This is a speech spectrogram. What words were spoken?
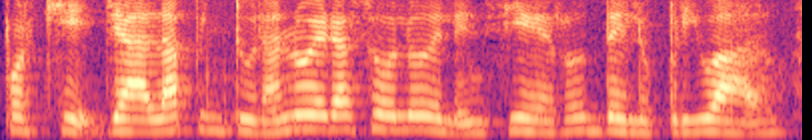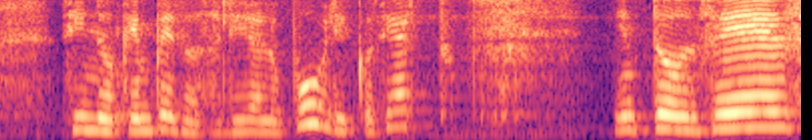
porque ya la pintura no era solo del encierro, de lo privado, sino que empezó a salir a lo público, ¿cierto? Entonces,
